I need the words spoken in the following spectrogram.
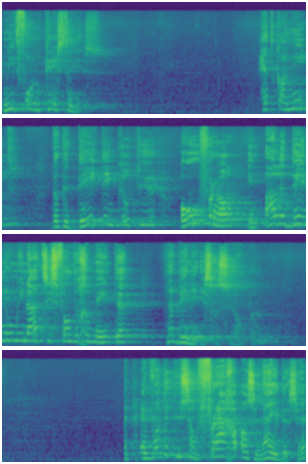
niet voor een christen is. Het kan niet dat de datingcultuur overal in alle denominaties van de gemeente naar binnen is geslopen. En, en wat ik u zou vragen als leiders, hè,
